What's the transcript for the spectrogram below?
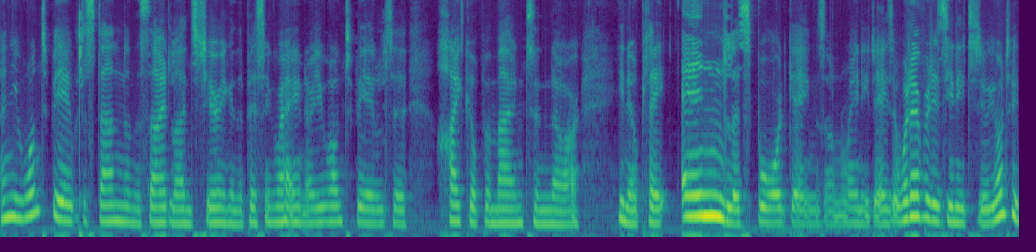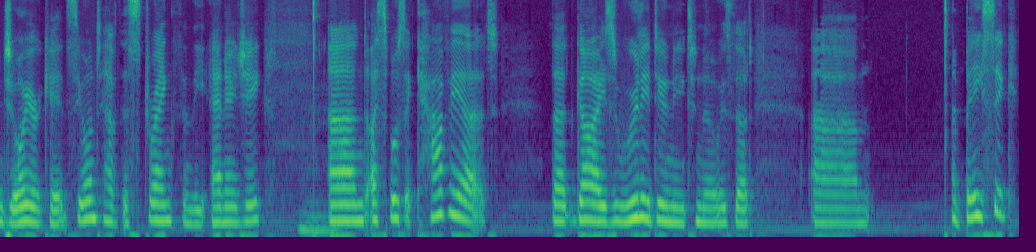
And you want to be able to stand on the sidelines cheering in the pissing rain, or you want to be able to hike up a mountain, or you know, play endless board games on rainy days, or whatever it is you need to do. You want to enjoy your kids. You want to have the strength and the energy. And I suppose a caveat that guys really do need to know is that um, a basic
